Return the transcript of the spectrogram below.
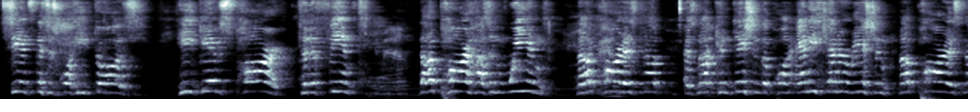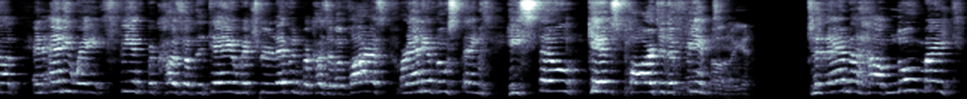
Saints, this is what he does. He gives power to the faint. Amen. That power hasn't waned. That power is not is not conditioned upon any generation. That power is not in any way faint because of the day in which we're living, because of a virus or any of those things. He still gives power to the faint. Oh, yeah. To them that have no might,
